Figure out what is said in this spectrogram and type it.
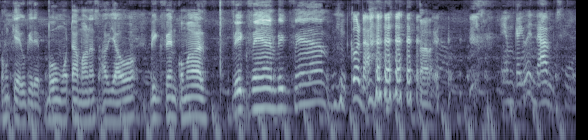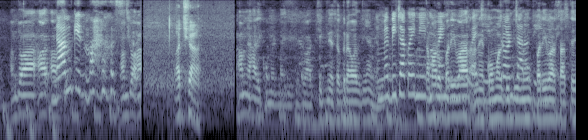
શું કે ઊભી રહે બહુ મોટા માણસ આવ્યા હો. Big fan Komal. Big fan big fan કોના? તારા. એમ કઈ હોય નામ છે. આમ તો આ નામકીન માણસ આમ તો અચ્છા. અમને હારી કોમેન્ટમાં આવી છે આ જિજ્ઞેશ અગ્રવાલ ત્યાં મેં બીજા કોઈ ની તમારો પરિવાર અને કોમલ દીદીનું પરિવાર સાથે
